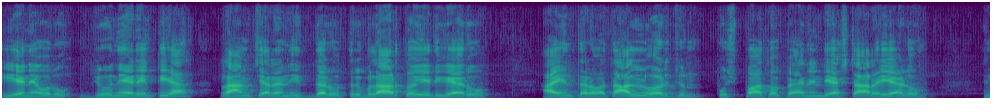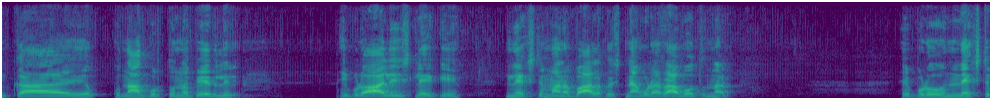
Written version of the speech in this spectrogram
ఈయన ఎవరు? జూనియర్ ఎన్టీఆర్ రామ్ చరణ్ ఇద్దరు త్రిబుల్ ఆర్తో ఎదిగారు. అయిన తర్వాత అల్లు అర్జున్ పుష్పతో పాన్ ఇండియా స్టార్ అయ్యాడు. ఇంకా నాకు గుర్తున్న పేర్లు ఇవి. ఇప్పుడు ఆ లిస్ట్లోకి నెక్స్ట్ మన బాలకృష్ణ కూడా రాబోతున్నాడు. ఇప్పుడు నెక్స్ట్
